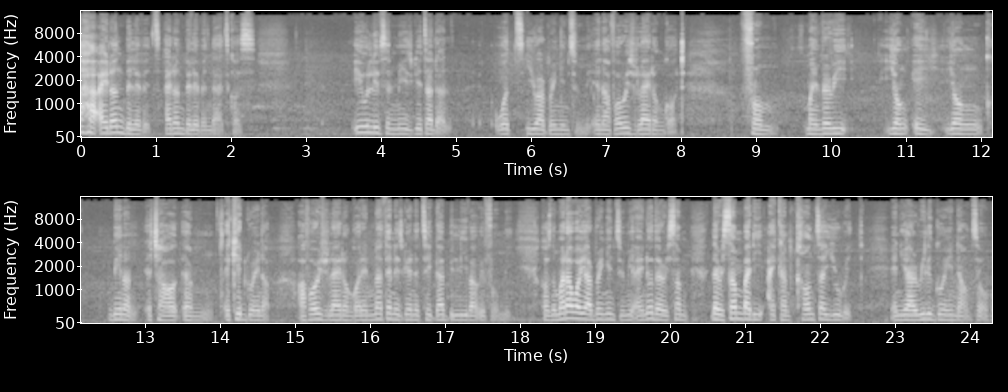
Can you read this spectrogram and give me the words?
I I don't believe it. I don't believe in that because he who lives in me is greater than what you are bringing to me. And I've always relied on God from my very young age, young, being an, a child, um, a kid growing up. I've always relied on God, and nothing is going to take that belief away from me. Because no matter what you are bringing to me, I know there is some, there is somebody I can counter you with, and you are really going down. So,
